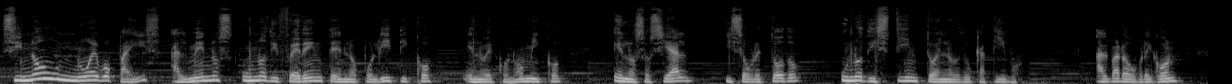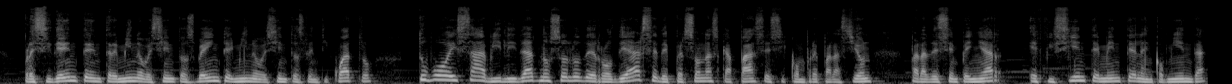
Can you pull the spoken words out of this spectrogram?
si no un nuevo país, al menos uno diferente en lo político, en lo económico, en lo social y sobre todo uno distinto en lo educativo. Álvaro Obregón, presidente entre 1920 y 1924, tuvo esa habilidad no solo de rodearse de personas capaces y con preparación para desempeñar eficientemente la encomienda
